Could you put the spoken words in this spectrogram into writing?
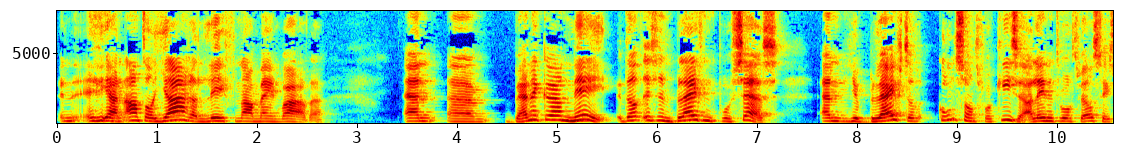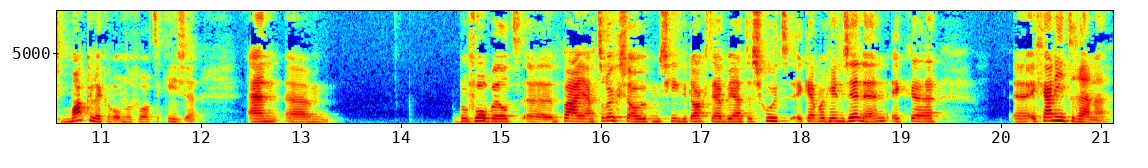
een, ja, een aantal jaren leef naar mijn waarden. En um, ben ik er? Nee, dat is een blijvend proces. En je blijft er constant voor kiezen. Alleen het wordt wel steeds makkelijker om ervoor te kiezen. En um, bijvoorbeeld uh, een paar jaar terug zou ik misschien gedacht hebben: ja, het is goed, ik heb er geen zin in. Ik, uh, uh, ik ga niet rennen.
